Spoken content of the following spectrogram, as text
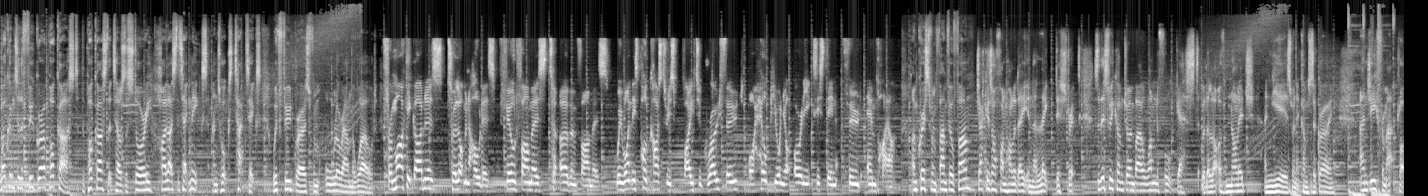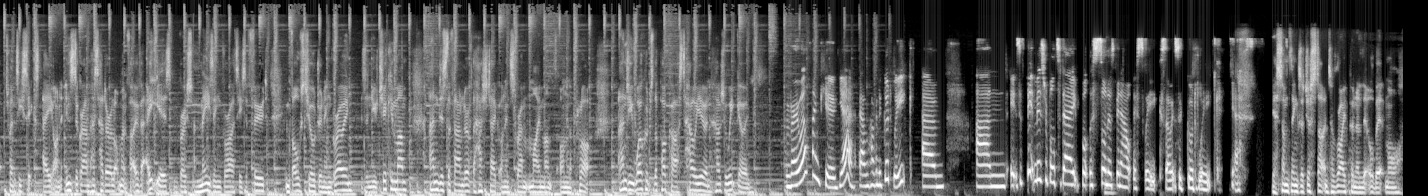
Welcome to the Food Grower Podcast, the podcast that tells the story, highlights the techniques, and talks tactics with food growers from all around the world. From market gardeners to allotment holders, field farmers to urban farmers, we want this podcast to inspire you to grow food or help you on your already existing food empire. I'm Chris from Fanfield Farm. Jack is off on holiday in the Lake District, so this week I'm joined by a wonderful guest with a lot of knowledge and years when it comes to growing. Anjee from atplot26a on Instagram has had her allotment for over eight years and grows amazing varieties of food, involves children in growing, is a new chicken mum, and is the founder of the hashtag on Instagram My Month on the Plot. Anjee, welcome to the podcast. How are you and how's your week going? I'm very well, thank you. Yeah, I'm having a good week. Um, and it's a bit miserable today, but the sun has been out this week, so it's a good week. Yeah. Yeah, some things are just starting to ripen a little bit more.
